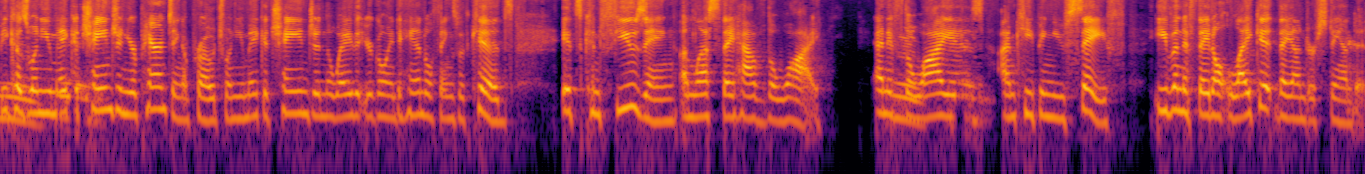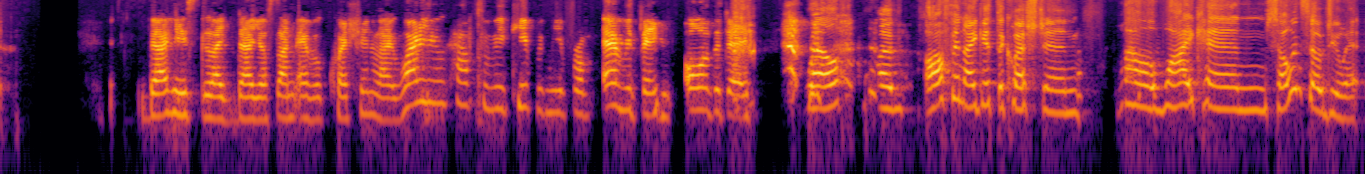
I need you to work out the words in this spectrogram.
Because when you make a change in your parenting approach, when you make a change in the way that you're going to handle things with kids, it's confusing unless they have the why. And if the Mm. why is, I'm keeping you safe, even if they don't like it, they understand it. That is like that your son ever question like why do you have to be keeping me from everything all the day well, um, often I get the question, well, why can so and so do it?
